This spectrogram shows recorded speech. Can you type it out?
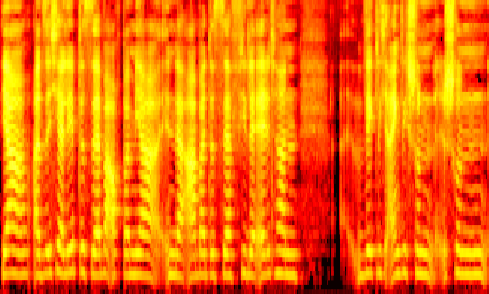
Ja, also ich erlebe das selber auch bei mir in der Arbeit, dass sehr viele Eltern wirklich eigentlich schon, schon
